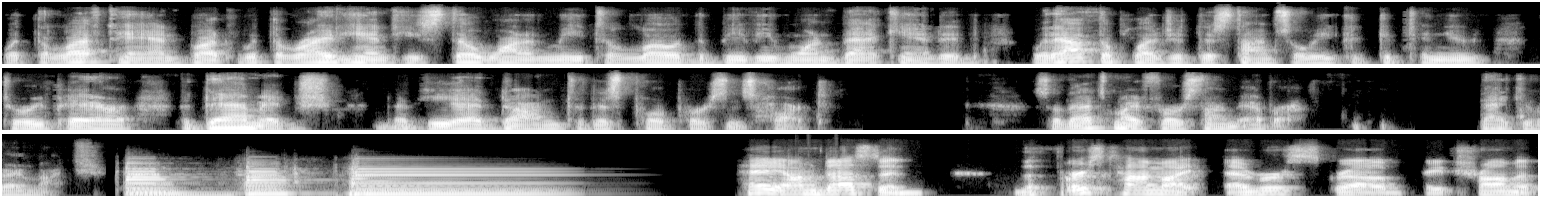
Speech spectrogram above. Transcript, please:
with the left hand, but with the right hand, he still wanted me to load the BV1 backhanded without the pledge at this time so he could continue to repair the damage that he had done to this poor person's heart. So that's my first time ever. Thank you very much. Hey, I'm Dustin. The first time I ever scrubbed a trauma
